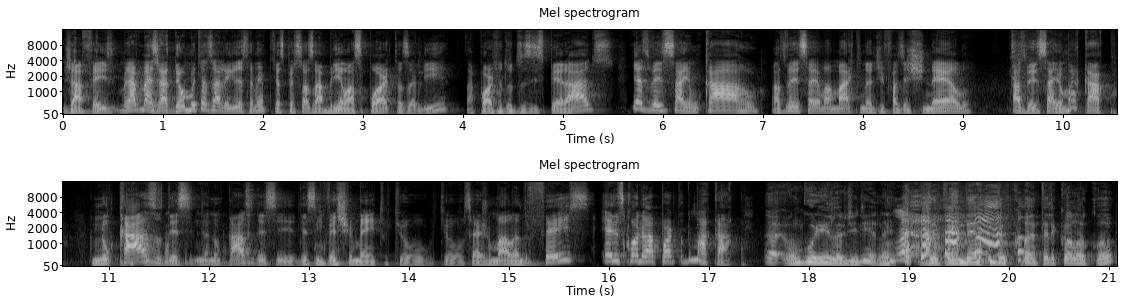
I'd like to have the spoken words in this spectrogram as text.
Já fez. Mas já deu muitas alegrias também, porque as pessoas abriam as portas ali, a porta dos desesperados. E às vezes saía um carro, às vezes saía uma máquina de fazer chinelo, às vezes saía um macaco. No caso desse, no caso desse, desse investimento que o, que o Sérgio Malandro fez, ele escolheu a porta do macaco. É, Um gorila, eu diria, né? Dependendo do quanto ele colocou,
